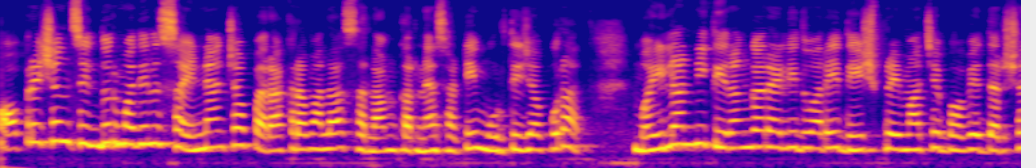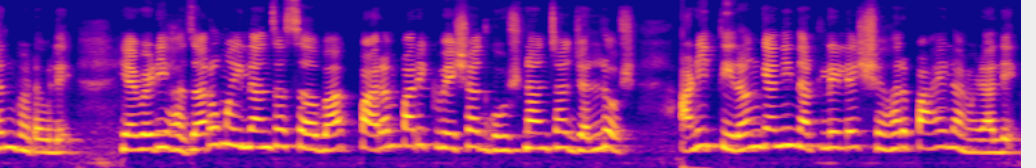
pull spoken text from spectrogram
Operation सिंदूरमधील सैन्याच्या पराक्रमाला सलाम करण्यासाठी मूर्तिजापुरात महिलांनी तिरंगा रॅलीद्वारे देशप्रेमाचे भव्य दर्शन घडवले. यावेळी हजारो महिलांचा सहभाग पारंपरिक वेशात घोषणांचा जल्लोष आणि तिरंग्यांनी नटलेले शहर पाहायला मिळाले.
